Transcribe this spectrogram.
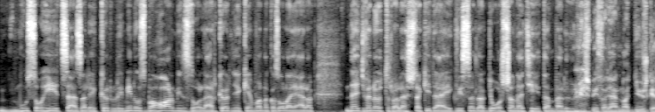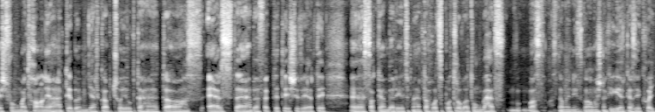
27% körüli mínuszban, 30 dollár környékén vannak az olajárak, 45-ről estek idáig viszonylag gyorsan egy héten belül. És bizonyára nagy nyüzsgés fogunk majd hallani, a háttérből mindjárt kapcsoljuk, tehát az Erste befektetési ZRT eh, szakemberét, mert a hotspot rovatunkban, hát az, az olyan izgalmasnak ígérkezik, hogy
